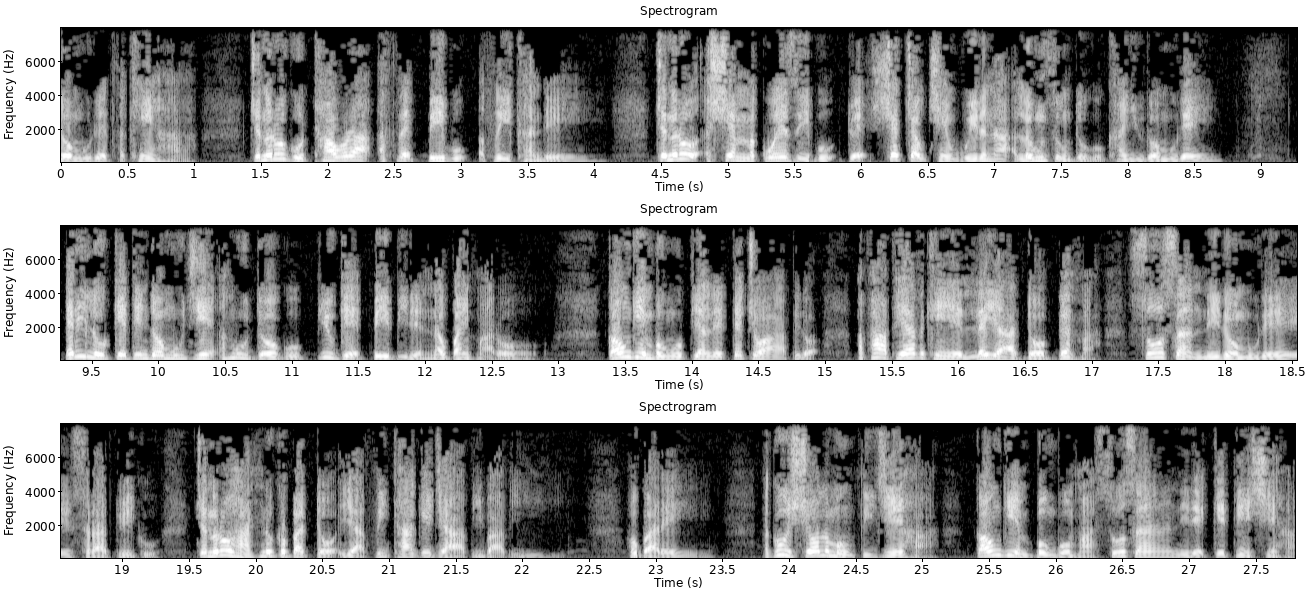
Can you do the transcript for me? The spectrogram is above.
တော်မူတဲ့သခင်ဟာကျွန်တော်တို့ကိုထာဝရအသက်ပေးဖို့အသေးခံတယ်ကျွန်တော်အရှက်မကွဲစေဖို့အတွက်ရှက်ကြောက်ခြင်းဝေဒနာအလုံးစုံတို့ကိုခံယူတော်မူတယ်အဲ့ဒီလိုကယ်တင်တော်မူခြင်းအမှုတော်ကိုပြုခဲ့ပေးပြီးတဲ့နောက်ပိုင်းမှာတော့ကောင်းကင်ဘုံကိုပြန်လဲတက်ကြွပြီးတော့အဖဖျားသခင်ရဲ့လက်ရာတော်ဘက်မှာစိုးစံနေတော်မူတယ်ဆိုတာတွေ့ကိုကျွန်တော်ဟာနှုတ်ကပတ်တော်အရာသိထားခဲ့ကြပြီးပါပြီဟုတ်ပါတယ်အခုရှောလမုန်တည်ခြင်းဟာ ကောင်းကင်ဘုံပေါ်မှာစိုးစံနေတဲ့ကယ်တင်ရှင်ဟာ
